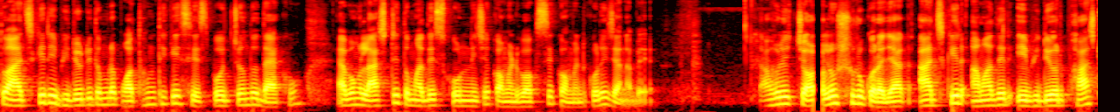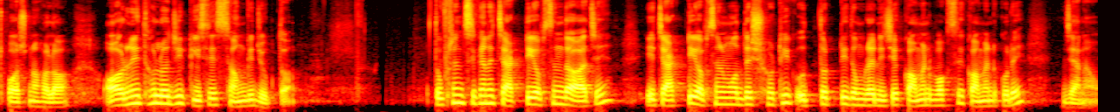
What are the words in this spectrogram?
তো আজকের এই ভিডিওটি তোমরা প্রথম থেকে শেষ পর্যন্ত দেখো এবং লাস্টে তোমাদের স্কোর নিচে কমেন্ট বক্সে কমেন্ট করে জানাবে। তাহলে চলো শুরু করা যাক। আজকের আমাদের এই ভিডিওর ফার্স্ট প্রশ্ন হলো অর্নিথোলজি কিসের সঙ্গে যুক্ত? তো ফ্রেন্ডস এখানে চারটি অপশন দেওয়া আছে। এই চারটি অপশনের মধ্যে সঠিক উত্তরটি তোমরা নিচে কমেন্ট বক্সে কমেন্ট করে জানাও।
